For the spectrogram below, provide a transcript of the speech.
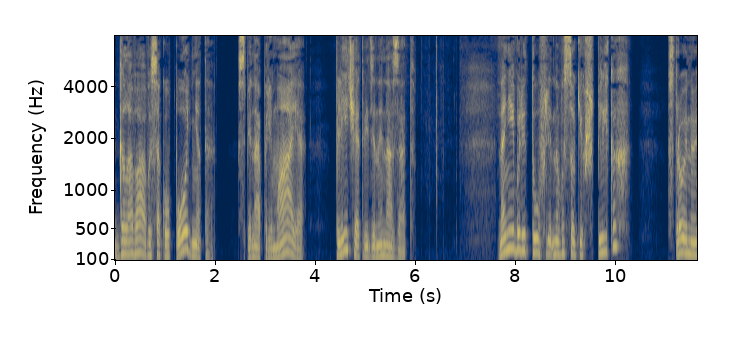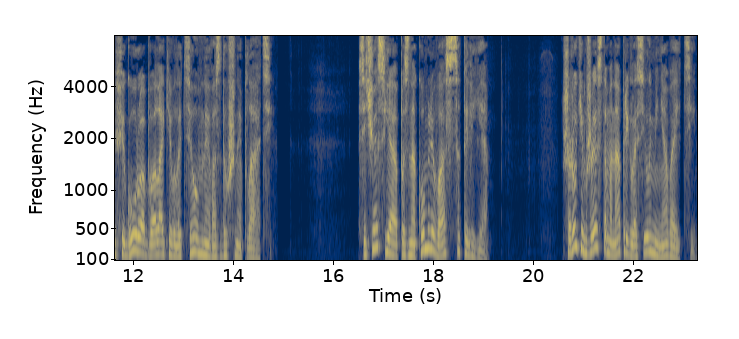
Голова высоко поднята, спина прямая, плечи отведены назад. На ней были туфли на высоких шпильках, стройную фигуру обволакивало темное воздушное платье. Сейчас я познакомлю вас с ателье. Широким жестом она пригласила меня войти.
